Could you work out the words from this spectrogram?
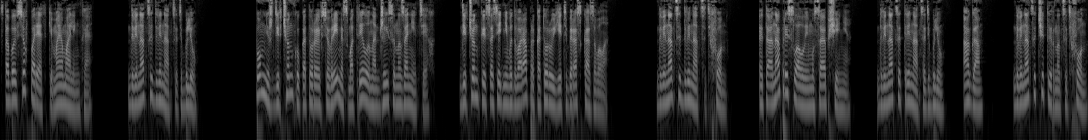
С тобой все в порядке, моя маленькая?» «12.12. Блю. Помнишь девчонку, которая все время смотрела на Джейса на занятиях? Девчонка из соседнего двора, про которую я тебе рассказывала. 12.12, фон. Это она прислала ему сообщение. 12.13, Блю. Ага. 12.14, фон.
